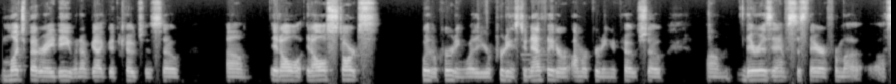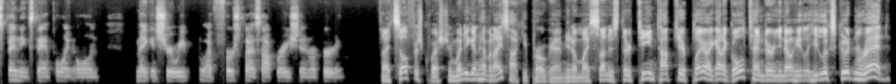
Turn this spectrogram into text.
much better AD when I've got good coaches. So um, it all it all starts with recruiting, whether you're recruiting a student athlete or I'm recruiting a coach. So um, there is an emphasis there from a, a, spending standpoint on making sure we have first class operation in recruiting. All right, selfish question. When are you going to have an ice hockey program? You know, my son is 13, top tier player. I got a goaltender. You know, he, he looks good in red.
